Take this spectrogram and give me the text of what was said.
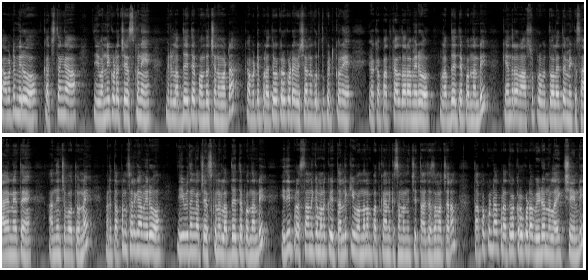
కాబట్టి మీరు ఖచ్చితంగా ఇవన్నీ కూడా చేసుకుని మీరు లబ్ధి అయితే పొందొచ్చు అనమాట కాబట్టి ప్రతి ఒక్కరు కూడా ఈ విషయాన్ని గుర్తుపెట్టుకొని ఈ యొక్క పథకాల ద్వారా మీరు లబ్ధి అయితే పొందండి. కేంద్ర రాష్ట్ర ప్రభుత్వాలు అయితే మీకు సాయాన్ని అయితే అందించబోతున్నాయి. మరి తప్పనిసరిగా మీరు ఈ విధంగా చేసుకుని లబ్ధి అయితే పొందండి. ఇది ప్రస్తుతానికి మనకు ఈ తల్లికి వందనం పథకానికి సంబంధించి తాజా సమాచారం. తప్పకుండా ప్రతి ఒక్కరు కూడా వీడియోను లైక్ చేయండి.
